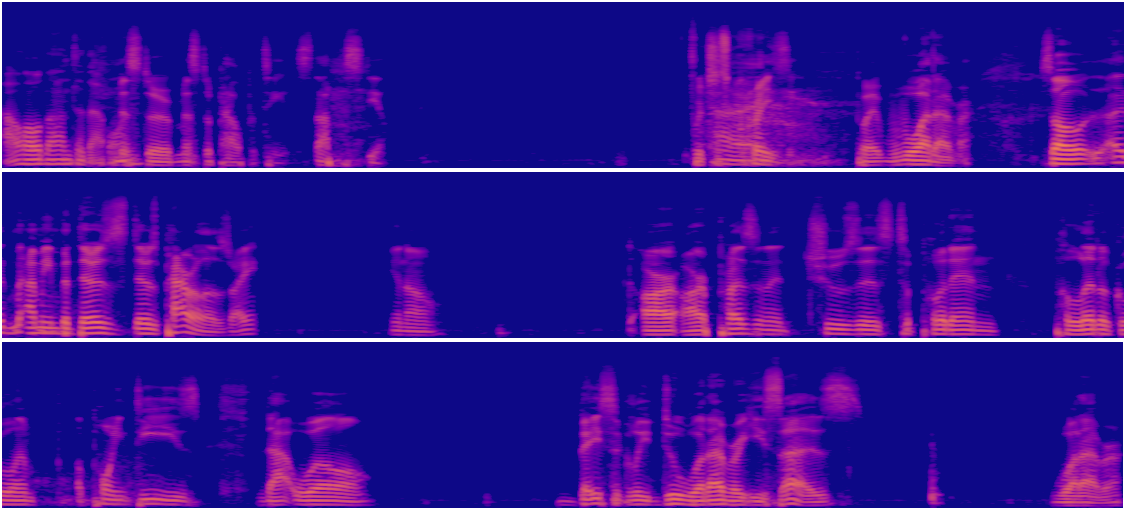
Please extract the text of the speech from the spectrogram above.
I'll hold on to that one. Mr. Mr. Palpatine. Stop the steal. Which is All right. crazy, but whatever. So uh, I mean, but there's there's parallels, right? You know, our our president chooses to put in political appointees that will basically do whatever he says, whatever.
